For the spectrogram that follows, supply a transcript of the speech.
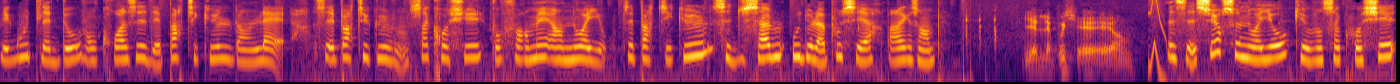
les gouttelettes d'eau vont croiser des particules dans l'air. Ces particules vont s'accrocher pour former un noyau. Ces particules, c'est du sable ou de la poussière, par exemple. Il y a de la poussière. Et c'est sur ce noyau qu'ils vont s'accrocher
